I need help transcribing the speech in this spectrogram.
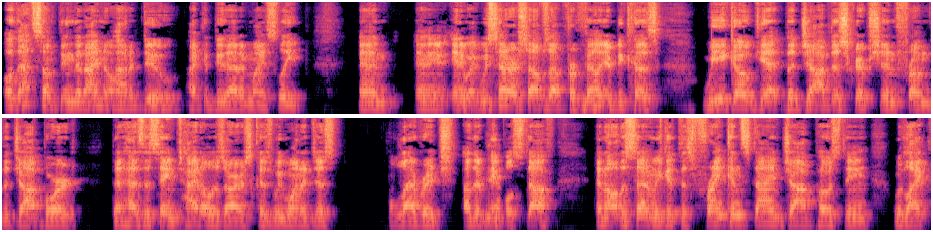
oh, that's something that I know how to do. I could do that in my sleep. And, and anyway, we set ourselves up for mm-hmm. failure because we go get the job description from the job board that has the same title as ours because we want to just leverage other people's yeah. stuff. And all of a sudden we get this Frankenstein job posting with like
